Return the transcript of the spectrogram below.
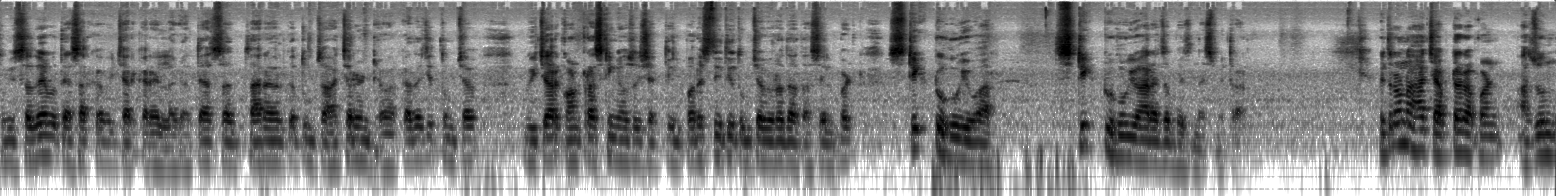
तुम्ही सदैव त्यासारखा विचार करायला लागा त्या सारखं तुमचं आचरण ठेवा. कदाचित तुमच्या विचार कॉन्ट्रास्टिंग असू शकतील परिस्थिती तुमच्या विरोधात असेल but stick to who you are stick to who you are as a business मित्रांनो. मित्रांनो हा चॅप्टर आपण अजून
